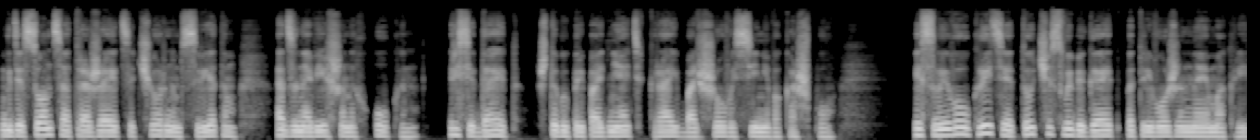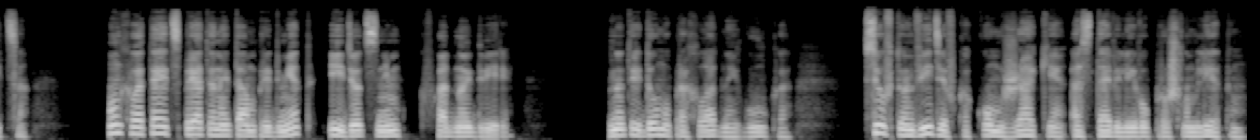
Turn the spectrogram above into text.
где солнце отражается черным светом от занавешенных окон, приседает, чтобы приподнять край большого синего кашпо. Из своего укрытия тотчас выбегает потревоженная мокрица. Он хватает спрятанный там предмет и идет с ним входной двери. Внутри дома прохладно и гулко. Все в том виде, в каком Жаке оставили его прошлым летом.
